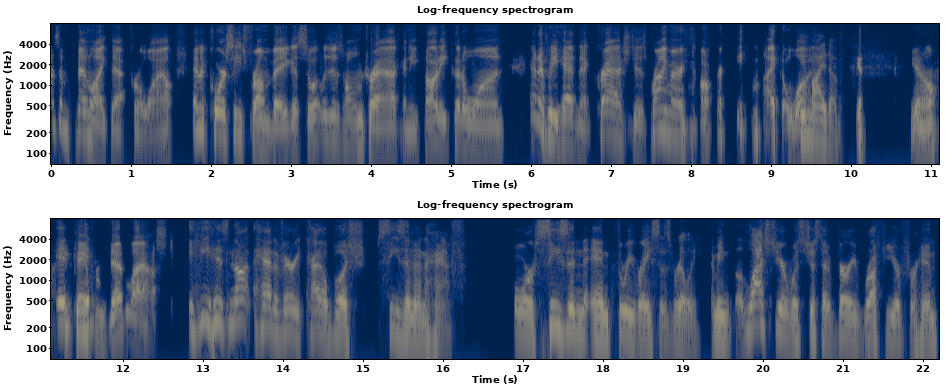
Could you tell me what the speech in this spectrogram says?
hasn't been like that for a while. And of course, he's from Vegas, so it was his home track, and he thought he could have won. And if he hadn't crashed his primary car, he might have won. He might have. you know, it, he came it, from dead last. He has not had a very Kyle Busch season and a half or season and three races, really. I mean, last year was just a very rough year for him.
